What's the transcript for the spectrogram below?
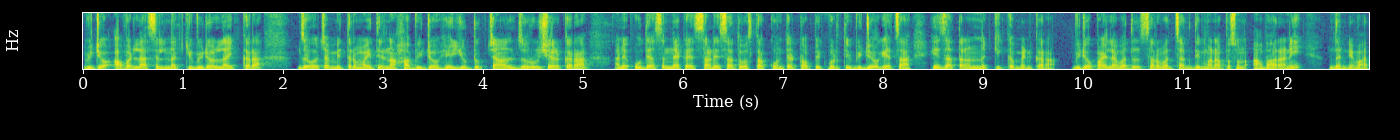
व्हिडिओ आवडला असेल नक्की व्हिडिओ लाईक करा. जवळच्या मित्रमैत्रिणींना हा व्हिडिओ हे यूट्यूब चॅनल जरूर शेअर करा आणि उद्या संध्याकाळी साडेसात वाजता कोणत्या टॉपिकवरती व्हिडिओ घ्यायचा हे जाताना नक्की कमेंट करा. व्हिडिओ पाहिल्याबद्दल सर्वांचं अगदी मनापासून आभार आणि धन्यवाद.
